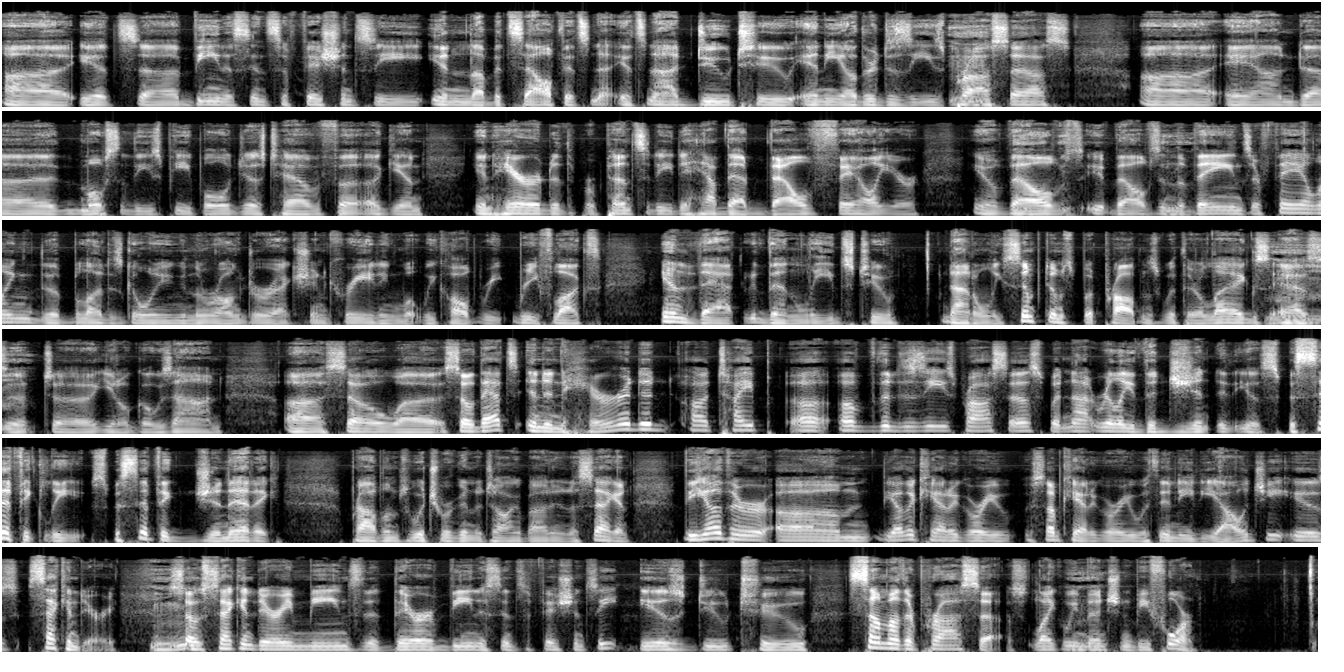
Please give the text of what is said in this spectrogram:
Uh, it's uh, venous insufficiency in and of itself. It's not it's not due to any other disease process. Uh, and uh, most of these people just have uh, again inherited the propensity to have that valve failure. You know, valves valves in the veins are failing. The blood is going in the wrong direction, creating what we call re- reflux, and that then leads to not only symptoms but problems with their legs as it uh, you know goes on. Uh, so uh, so that's an inherited uh, type uh, of the disease process, but not really the gen- you know, specifically specific genetic problems, which we're going to talk about in a second. The other um, the other category subcategory within etiology is secondary. So secondary means that their venous insufficiency is due to some other process, like we mentioned before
